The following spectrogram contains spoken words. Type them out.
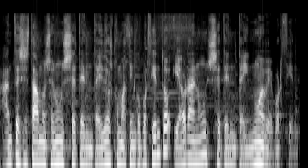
Antes estábamos en un 72,5% y ahora en un 79%.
